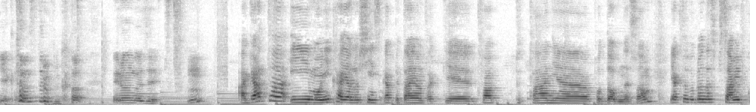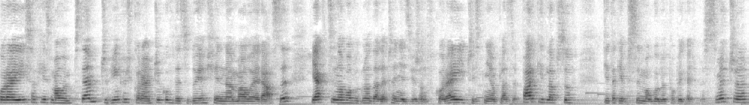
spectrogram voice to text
Jak tam zdrówko? I런 거지. 응? Agata i Monika Jalosińska pytają takie dwa pytania podobne są. Jak to wygląda z psami w Korei? Soch jest małym psem. Czy większość Koreańczyków decyduje się na małe rasy? Jak cenowo wygląda leczenie zwierząt w Korei? Czy istnieją place parki dla psów, Gdzie takie psy mogłyby pobiegać bez smyczy?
